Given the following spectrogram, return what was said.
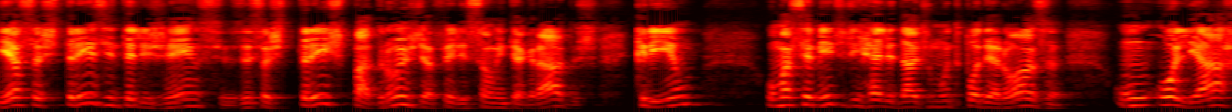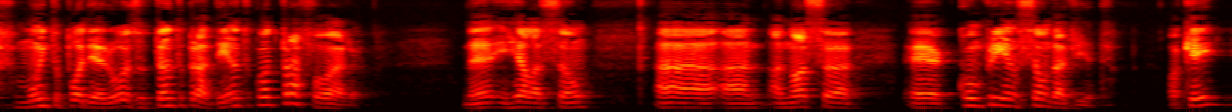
E essas três inteligências, esses três padrões de aferição integrados, criam uma semente de realidade muito poderosa, um olhar muito poderoso, tanto para dentro quanto para fora, né, em relação à nossa é, compreensão da vida. Ok?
